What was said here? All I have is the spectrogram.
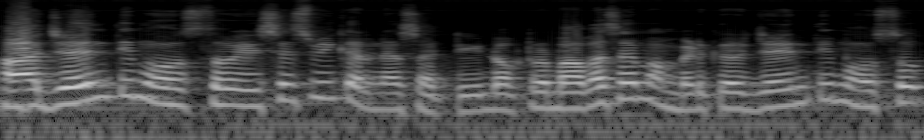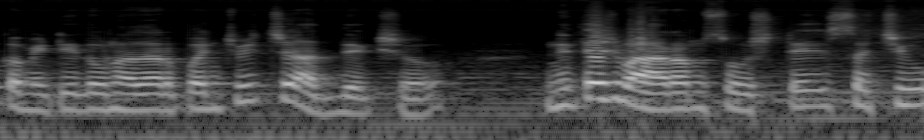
हा जयंती महोत्सव यशस्वी करण्यासाठी डॉक्टर बाबासाहेब आंबेडकर जयंती महोत्सव कमिटी दोन हजार पंचवीसचे अध्यक्ष नितेश बाळाराम सोष्टे सचिव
